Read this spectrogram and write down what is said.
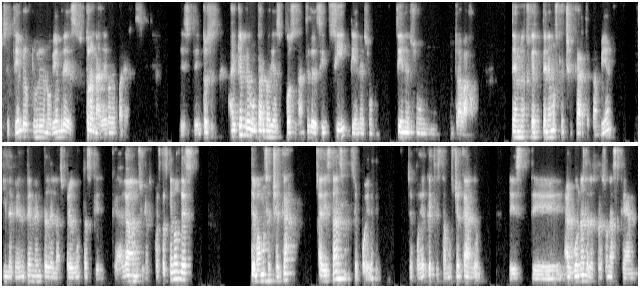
Septiembre, octubre, noviembre es tronadero de parejas. Este, entonces, hay que preguntar varias cosas antes de decir, sí, tienes un, tienes un, trabajo. Tenemos que, tenemos que checarte también, independientemente de las preguntas que, que hagamos y las respuestas que nos des, te vamos a checar. A distancia, se puede. Se puede que te estamos checando. Este, algunas de las personas que han,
